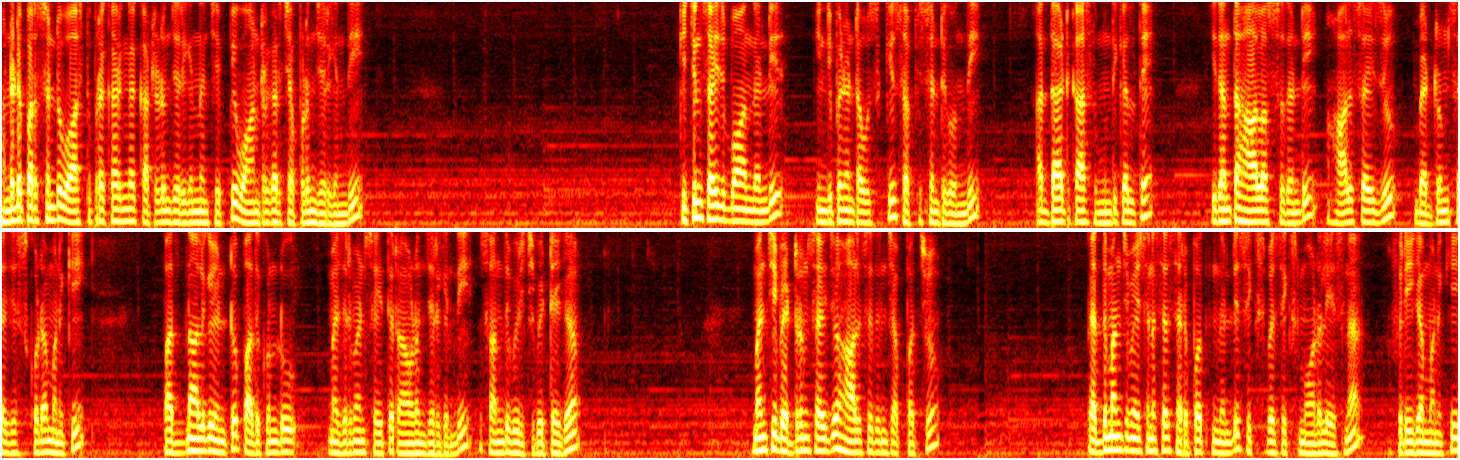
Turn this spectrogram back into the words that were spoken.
హండ్రెడ్ పర్సెంట్ వాస్తు ప్రకారంగా కట్టడం జరిగిందని చెప్పి ఓనర్ గారు చెప్పడం జరిగింది. కిచెన్ సైజ్ బాగుందండి. ఇండిపెండెంట్ హౌస్కి సఫిషియెంట్గా ఉంది. అది దాటి కాస్త ముందుకెళ్తే ఇదంతా హాల్ వస్తుందండి. హాల్ సైజు బెడ్రూమ్ సైజెస్ కూడా మనకి పద్నాలుగు ఇంటూ పదకొండు మెజర్మెంట్స్ అయితే రావడం జరిగింది. సందు విడిచిపెట్టేగా మంచి బెడ్రూమ్ సైజు హాల్ సైజ్ అని చెప్పొచ్చు. పెద్ద మంచం వేసినా సరే సరిపోతుందండి. సిక్స్ బై సిక్స్ మోడల్ వేసిన ఫ్రీగా మనకి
